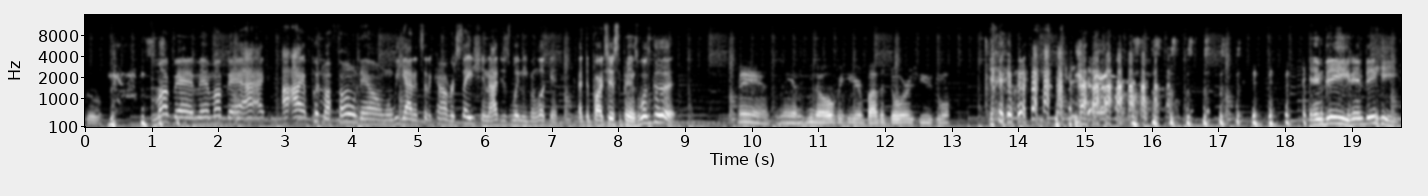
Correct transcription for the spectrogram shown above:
So My bad, man. My bad. I, I I put my phone down when we got into the conversation. I just wasn't even looking at the participants. What's good? Man, man, you know, over here by the door as usual. indeed, indeed.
